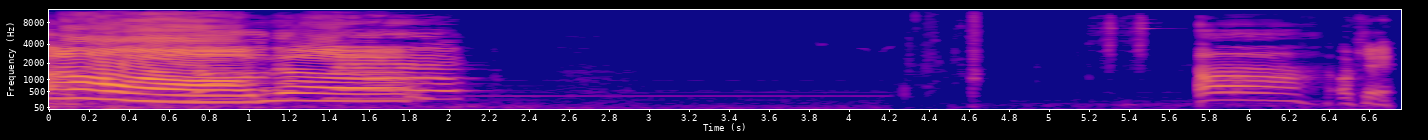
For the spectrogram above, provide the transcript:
Oh that's no! It! Ah, okay.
